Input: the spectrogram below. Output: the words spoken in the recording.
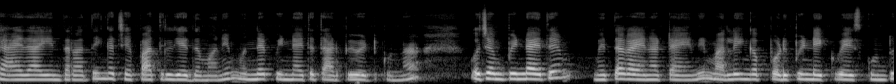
చాయ్ తాగిన తర్వాత ఇంకా చపాతీలు చేద్దామని ముందే పిండి అయితే తడిపి పెట్టుకున్నా. కొంచెం పిండి అయితే మెత్తగా అయినట్టు అయింది. మళ్ళీ ఇంకా పొడి పిండి ఎక్కువ వేసుకుంటూ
